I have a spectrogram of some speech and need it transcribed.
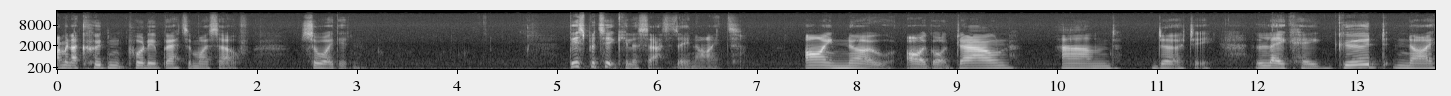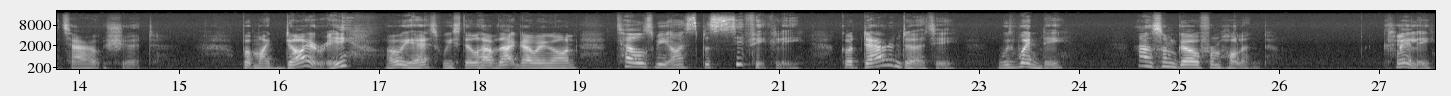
I mean, I couldn't put it better myself, so I didn't. This particular Saturday night, I know I got down and dirty, like a good night out should. But my diary, oh yes, we still have that going on, tells me I specifically got down and dirty with Wendy and some girl from Holland. Clearly,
